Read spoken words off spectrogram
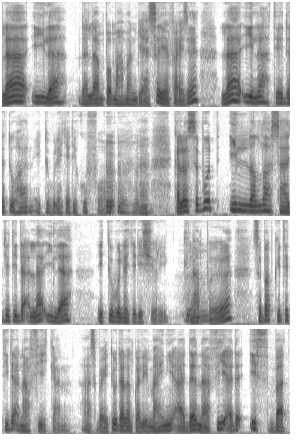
la ilah dalam pemahaman biasa ya Faiz ya, la ilah tiada Tuhan itu boleh jadi kufur. Mm-hmm. Ha, kalau sebut illallah sahaja tidak la ilah itu boleh jadi syirik. Kenapa? Mm-hmm. Sebab kita tidak nafikan. Ha, sebab itu dalam kalimah ini ada nafi, ada isbat.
